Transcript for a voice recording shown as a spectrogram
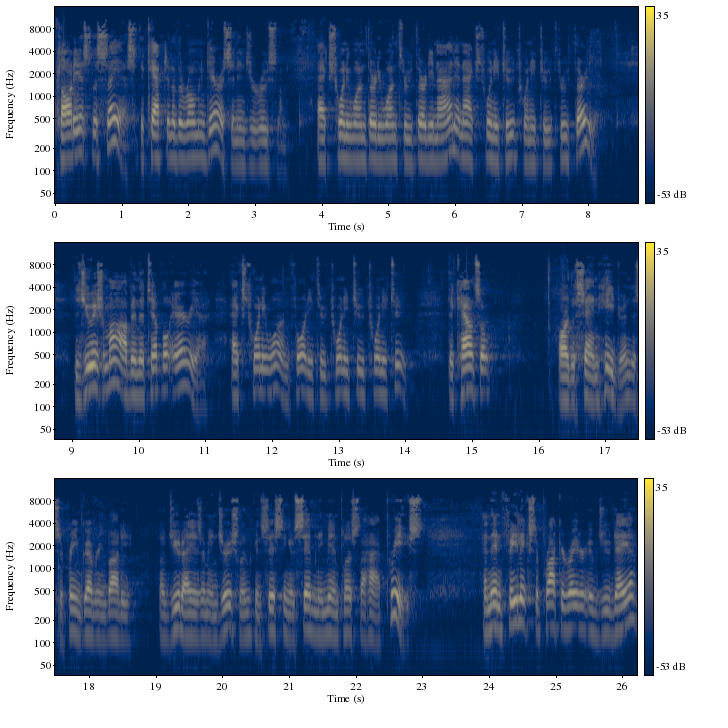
Claudius Lysias, the captain of the Roman garrison in Jerusalem. Acts 21, 31 through 39 and Acts 22, 22 through 30. The Jewish mob in the temple area, Acts 21, 40 through 22, 22. The council, or the Sanhedrin, the supreme governing body of Judaism in Jerusalem, consisting of 70 men plus the high priest. And then Felix, the procurator of Judea,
